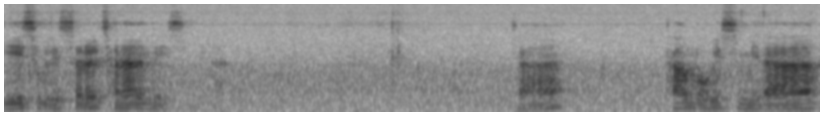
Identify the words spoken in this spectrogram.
예수 그리스도를 전하는 데 있습니다. 자, 다음 보겠습니다.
